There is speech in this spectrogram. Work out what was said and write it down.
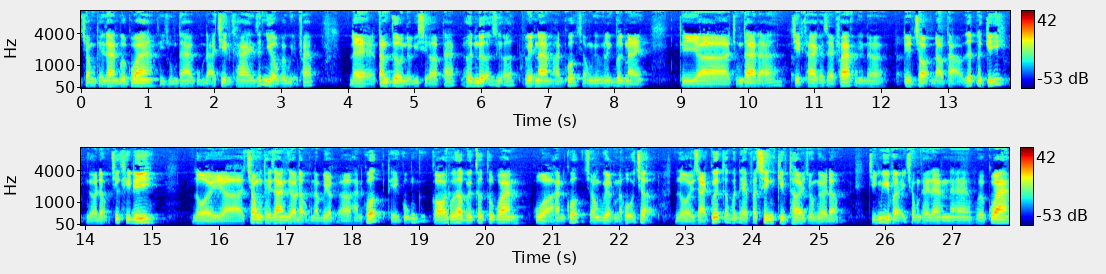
trong thời gian vừa qua thì chúng ta cũng đã triển khai rất nhiều các biện pháp để tăng cường được cái sự hợp tác hơn nữa giữa Việt Nam và Hàn Quốc trong cái lĩnh vực này. Thì uh, chúng ta đã triển khai các giải pháp như là tuyển chọn đào tạo rất là kỹ người lao động trước khi đi rồi uh, trong thời gian người lao động làm việc ở Hàn Quốc thì cũng có phối hợp với các cơ quan của Hàn Quốc trong việc là hỗ trợ rồi giải quyết các vấn đề phát sinh kịp thời cho người lao động. Chính vì vậy trong thời gian à, vừa qua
